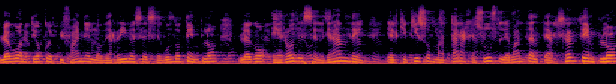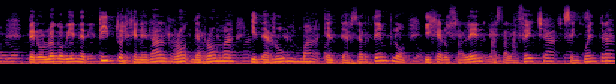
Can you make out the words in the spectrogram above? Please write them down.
luego Antíoco Epifane lo derriba ese segundo templo, luego Herodes el Grande, el que quiso matar a Jesús, levanta el tercer templo, pero luego viene Tito el general de Roma y derrumba el tercer templo. Y Jerusalén hasta la fecha se encuentra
